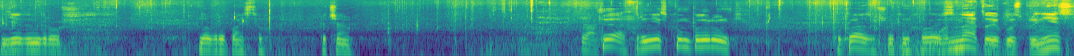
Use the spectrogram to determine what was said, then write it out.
Є один грош. Добре, панство. Печемо. Так. Так, приніс кум подарунки. Показуй, що там хвалився. Монету якусь приніс.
